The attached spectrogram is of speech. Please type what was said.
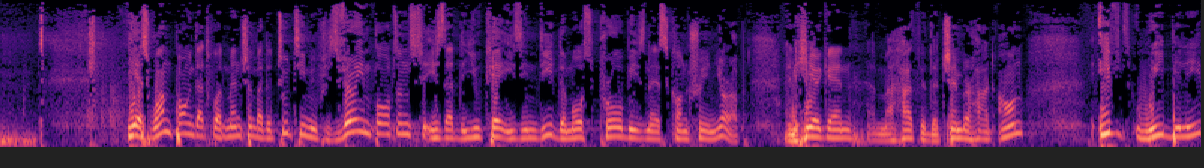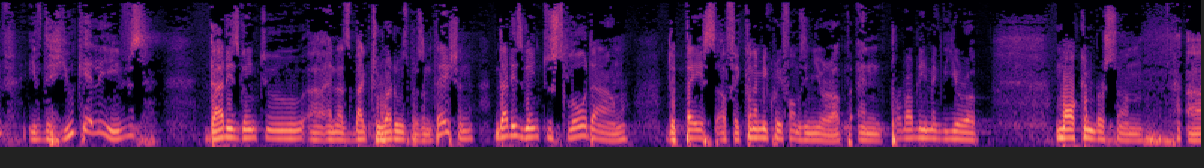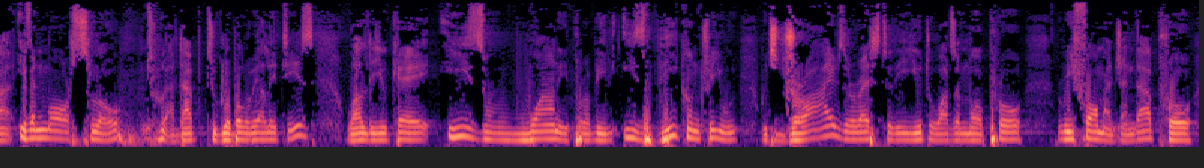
yes, one point that was mentioned by the two teams, which is very important, is that the UK is indeed the most pro-business country in Europe. And here again, my hat with the chamber hat on. If we believe, if the UK leaves, that is going to, uh, and that's back to Radu's presentation, that is going to slow down the pace of economic reforms in Europe and probably make the Europe more cumbersome, uh, even more slow to adapt to global realities, while the UK is one, it probably is the country which drives the rest of the EU towards a more pro-reform agenda, pro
